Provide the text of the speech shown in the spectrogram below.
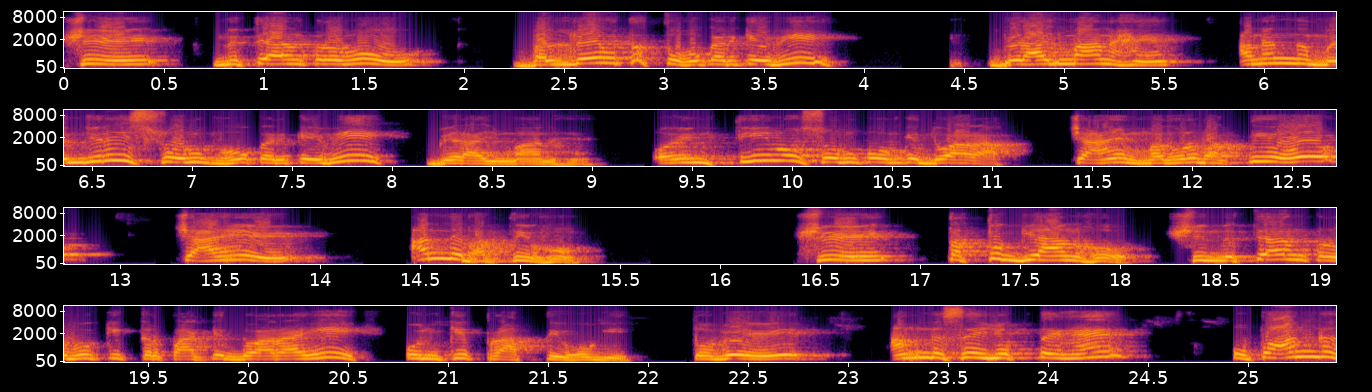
श्री नित्यानंद प्रभु बलदेव तत्व होकर के भी विराजमान हैं। अनंग मंजरी स्वरूप होकर के भी विराजमान है। और इन तीनों स्वरूपों के द्वारा, चाहे मधुर भक्ति हो, चाहे अन्य भक्ति हो, श्री तत्व ज्ञान हो, श्री नित्यानंद प्रभु की कृपा के द्वारा ही उनकी प्राप्ति होगी। तो वे अंग से युक्त हैं, उपांग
